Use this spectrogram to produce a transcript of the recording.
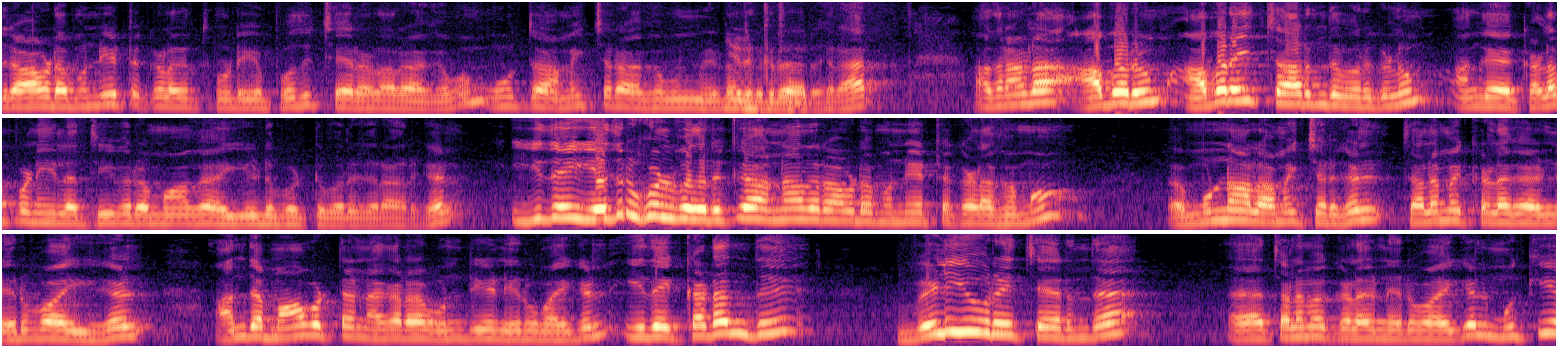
திராவிட முன்னேற்ற கழகத்தினுடைய பொதுச் செயலாளராகவும் மூத்த அமைச்சராகவும் இருக்கிறார். அதனால் அவரும் அவரை சார்ந்தவர்களும் அங்கே களப்பணியில் தீவிரமாக ஈடுபட்டு வருகிறார்கள். இதை எதிர்கொள்வதற்கு அண்ணா திராவிட முன்னேற்ற கழகமும் முன்னாள் அமைச்சர்கள் தலைமை கழக நிர்வாகிகள் அந்த மாவட்ட நகர ஒன்றிய நிர்வாகிகள் இதை கடந்து வெளியூரை சேர்ந்த தலைமை கழக நிர்வாகிகள் முக்கிய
